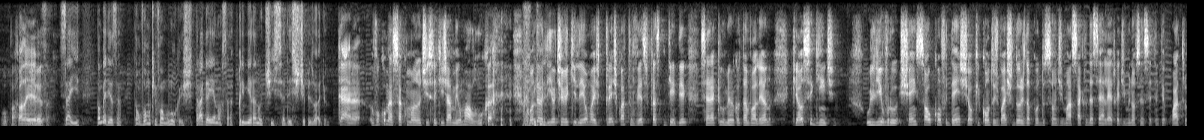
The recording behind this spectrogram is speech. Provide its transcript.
Opa, Fala aí. beleza? Isso aí. Então, beleza. Então, vamos que vamos. Lucas, traga aí a nossa primeira notícia deste episódio. Cara, eu vou começar com uma notícia aqui já meio maluca. Quando eu li, eu tive que ler umas 3, 4 vezes para entender se era aquilo mesmo que eu tava lendo. Que é o seguinte. O livro Chainsaw Confidential, que conta os bastidores da produção de Massacre da Serra Elétrica de 1974,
